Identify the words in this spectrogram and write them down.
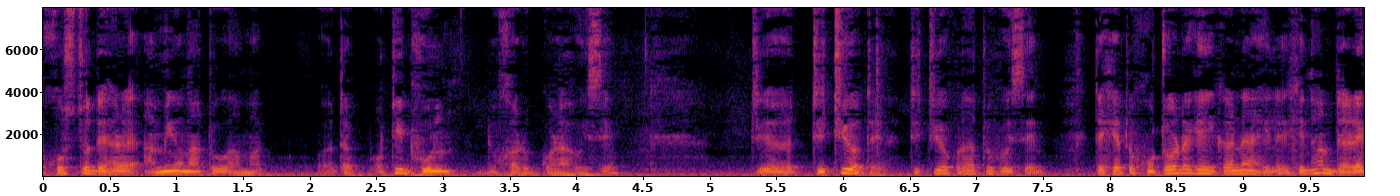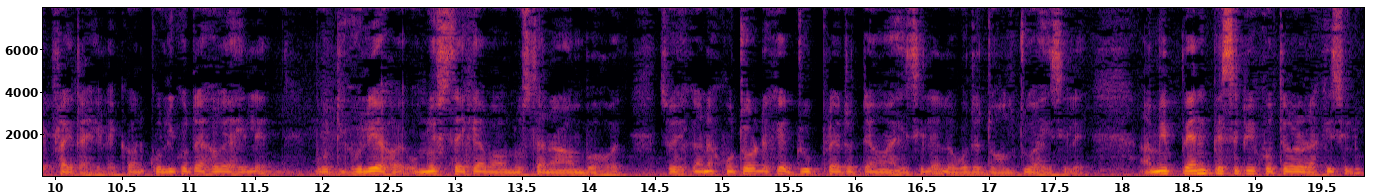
অসুস্থ দেহাৰে আমি অনাটো আমাক এটা অতি ভুল দোষাৰোপ কৰা হৈছে। তৃতীয়তে তৃতীয় কথাটো হৈছে তেখেতৰ সোতৰ তাৰিখে এইকাৰণে আহিলে। সেইদিনাখন ডাইৰেক্ট ফ্লাইট আহিলে কাৰণ কলিকতা হৈ আহিলে। বহুত দীঘলীয়া হয় ঊনৈছ তাৰিখে আমাৰ অনুষ্ঠান আৰম্ভ হয়। চ' সেইকাৰণে সোতৰ তাৰিখে গ্ৰুপ ফ্লাইটত তেওঁ আহিছিলে লগতে দলটো আহিছিলে। আমি পেন পেচিফিক হোটেলত ৰাখিছিলোঁ।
